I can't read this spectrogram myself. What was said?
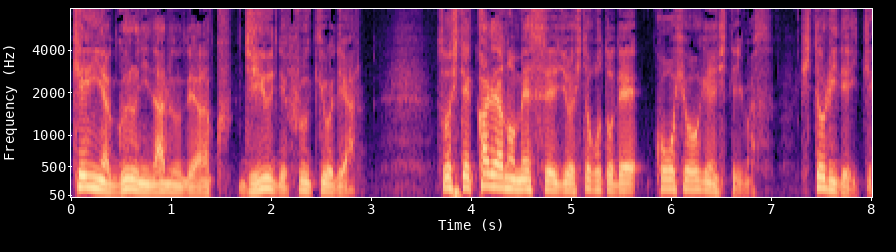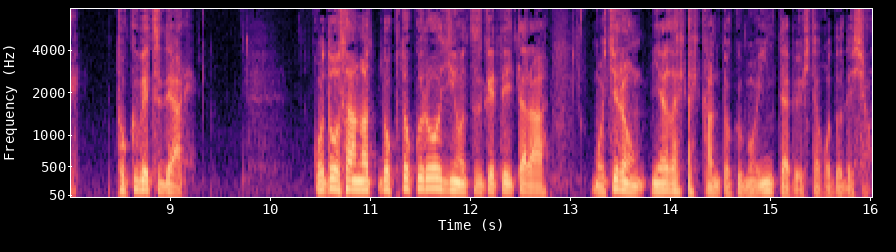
権やグルになるのではなく自由で風況である。そして彼らのメッセージを一言でこう表現しています。一人で行け。特別であれ。後藤さんが独特老人を続けていたら、もちろん宮崎監督もインタビューしたことでしょう。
